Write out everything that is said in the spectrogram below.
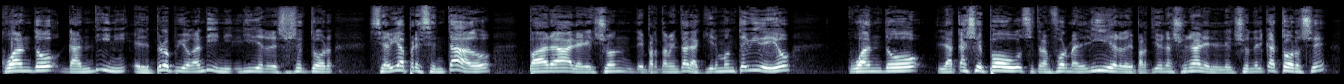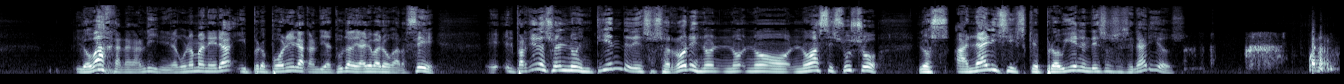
cuando Gandini, el propio Gandini, líder de su sector, se había presentado para la elección departamental aquí en Montevideo, cuando la calle Pou se transforma en líder del Partido Nacional en la elección del 14, lo bajan a Gandini de alguna manera y propone la candidatura de Álvaro Garcé. Eh, ¿El Partido Nacional no entiende de esos errores? ¿No, no, no, no hace suyo los análisis que provienen de esos escenarios? Bueno,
